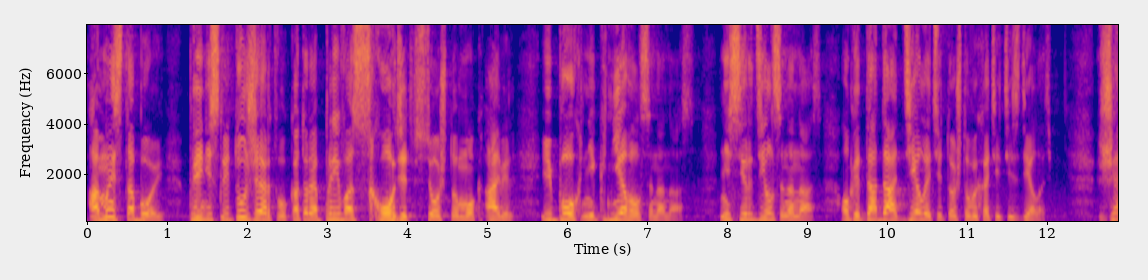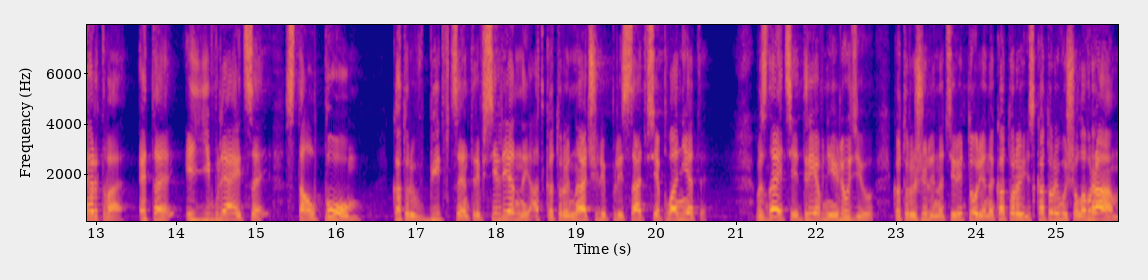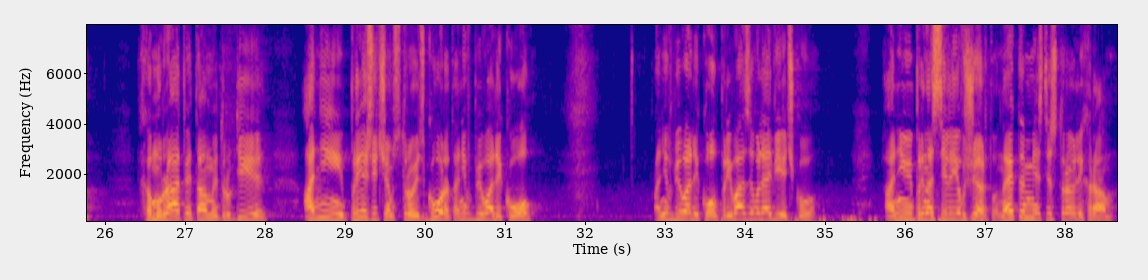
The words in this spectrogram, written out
А мы с тобой принесли ту жертву, которая превосходит все, что мог Авель. И Бог не гневался на нас, не сердился на нас. Он говорит, да-да, делайте то, что вы хотите сделать. Жертва – это и является столпом, который вбит в центре Вселенной, от которой начали плясать все планеты. Вы знаете, древние люди, которые жили на территории, на которой, из которой вышел Авраам, Хамурапи там и другие – они, прежде чем строить город, они вбивали кол, они вбивали кол, привязывали овечку, они приносили ее в жертву. На этом месте строили храм.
